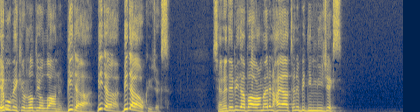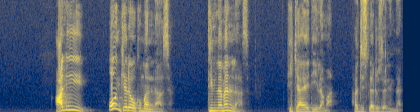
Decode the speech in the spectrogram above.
Ebu Bekir radıyallahu anh'ı bir daha, bir daha, bir daha okuyacaksın. Senede bir defa Ömer'in hayatını bir dinleyeceksin. Ali'yi on kere okuman lazım. Dinlemen lazım. Hikaye değil ama. Hadisler üzerinden.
